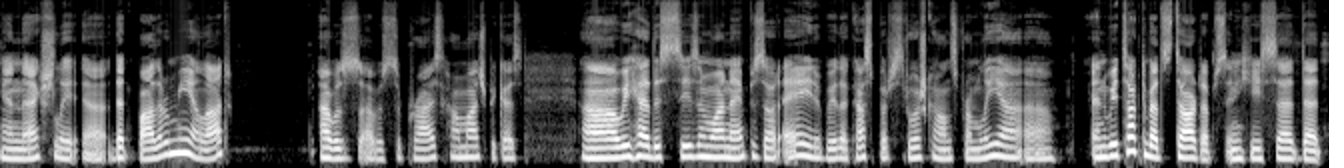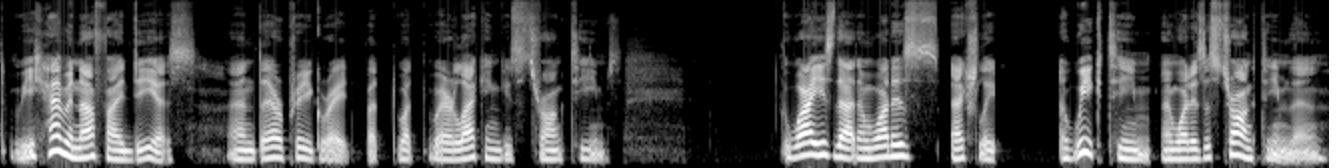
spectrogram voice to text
and actually uh, that bothered me a lot. I was I was surprised how much because uh, we had this season one episode eight with Kasper Stroškans from Leah, uh, and we talked about startups, and he said that we have enough ideas and they're pretty great. But what we're lacking is strong teams. Why is that, and what is actually a weak team, and what is a strong team then?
